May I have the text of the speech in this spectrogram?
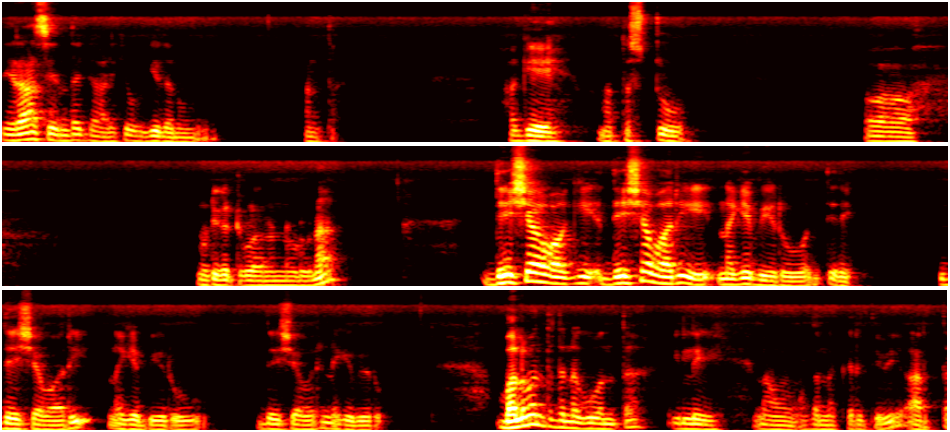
ನಿರಾಸೆಯಿಂದ ಗಾಳಿಗೆ ಉಗಿದನು ಅಂತ. ಹಾಗೆ ಮತ್ತಷ್ಟು ನುಡಿಗಟ್ಟುಗಳನ್ನು ನೋಡೋಣ. ದೇಶವಾಗಿ, ದೇಶವಾರಿ ನಗೆಬೀರು ಅಂತಿದೆ. ದೇಶವಾರಿ ನಗೆಬೀರು ದೇಶವಾರಿ ನಗೆಬೀರು. ಬಲವಂತದ ನಗು ಅಂತ ಇಲ್ಲಿ ನಾವು ಅದನ್ನು ಕರಿತೀವಿ. ಅರ್ಥ.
